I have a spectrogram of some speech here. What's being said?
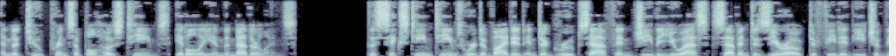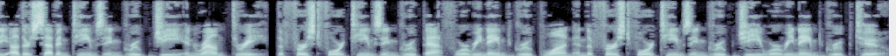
and the two principal host teams Italy and the Netherlands. The 16 teams were divided into Groups F and G. The US 7 defeated each of the other seven teams in Group G in round 3. The first four teams in Group F were renamed Group 1 and the first four teams in Group G were renamed Group 2.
